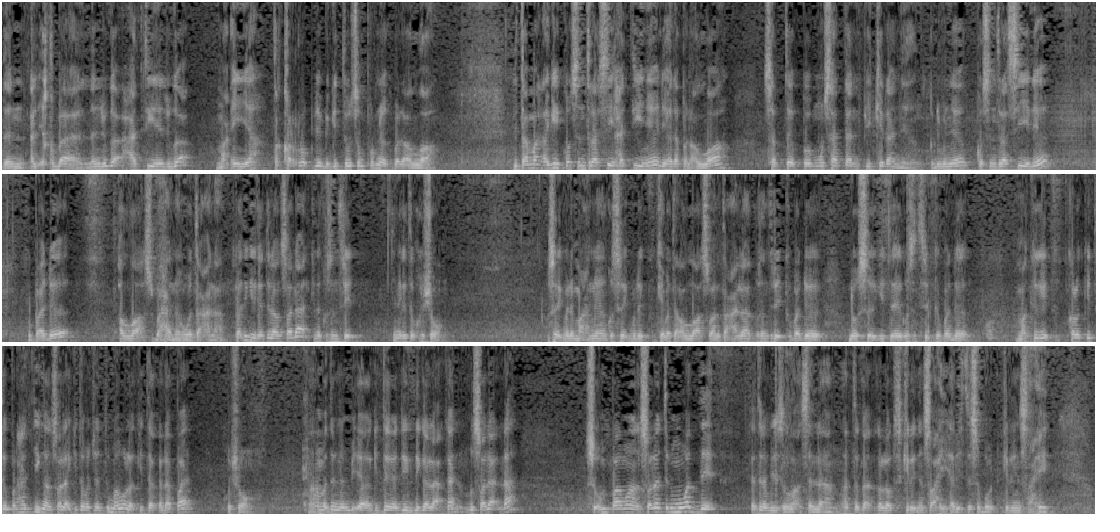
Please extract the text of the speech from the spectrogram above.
Dan al-iqbal Dan juga hatinya juga Ma'iyah Taqarrub dia begitu sempurna kepada Allah. Ditambah lagi konsentrasi hatinya di hadapan Allah Serta pemusatan fikirannya. Dia punya konsentrasi dia Kepada Allah subhanahu wa ta'ala. Sebab kita kata dalam salat Kita konsentrate. Ini kata khusyuk. Konsentrate kepada makna Konsentrate kepada kehebatan Allah SWT Konsentrate kepada dosa kita Konsentrate kepada Maka kalau kita perhatikan solat kita macam tu Barulah kita akan dapat khusyuk ha, Sebab tu ya, kita digalakkan Bersolatlah Seumpama solatul muwaddi' Kata Nabi SAW Atau kalau sekiranya sahih hadis tersebut Sekiranya sahih.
